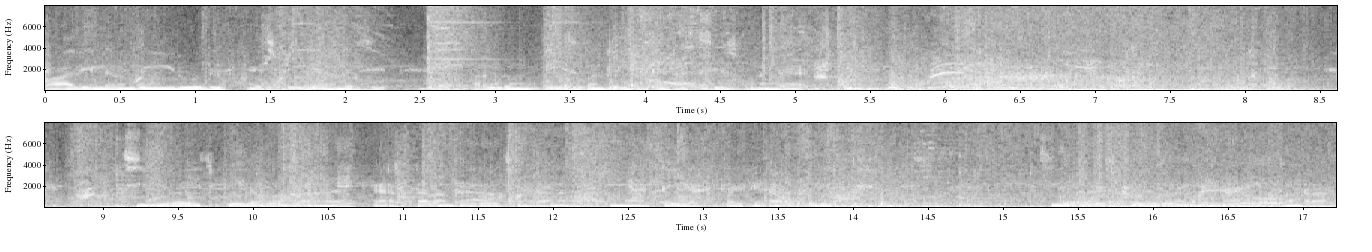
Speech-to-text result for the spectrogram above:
பாதியிலேருந்து இருபது ஹெச்பிக்கே வந்துச்சு மறுபடியும் யூஸ் பண்ணிட்டு லைஃப் டாக்ஸ் யூஸ் பண்ணுங்க. ஜீரோ ஹெச்பியில் கூட பாருங்க கரெக்டாக தான் பேர் வச்சுக்கிறானுங்க மேட்டை பைக்கெட் ஆகக்கூடிய ஜீரோ ஹெச்பியில் கூட என்ன யூஸ் பண்ணுறான்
